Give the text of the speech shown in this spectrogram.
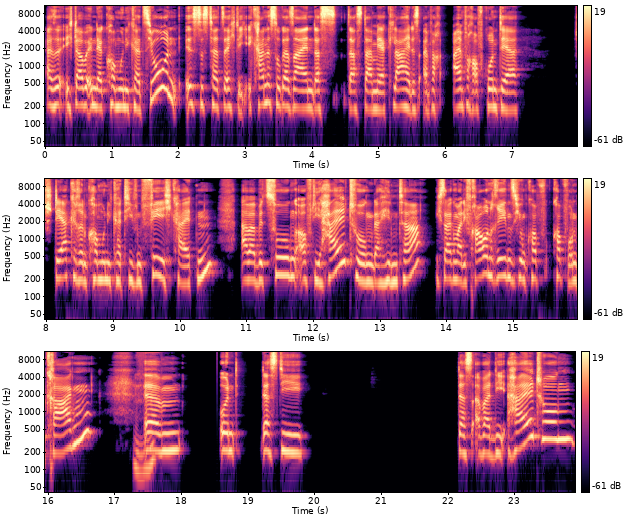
also ich glaube, in der Kommunikation ist es tatsächlich, kann es sogar sein, dass, dass da mehr Klarheit ist, einfach, einfach aufgrund der stärkeren kommunikativen Fähigkeiten, aber bezogen auf die Haltung dahinter. Ich sage mal, die Frauen reden sich um Kopf, Kopf und Kragen. Mhm. Ähm, und dass die, dass aber die Haltung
